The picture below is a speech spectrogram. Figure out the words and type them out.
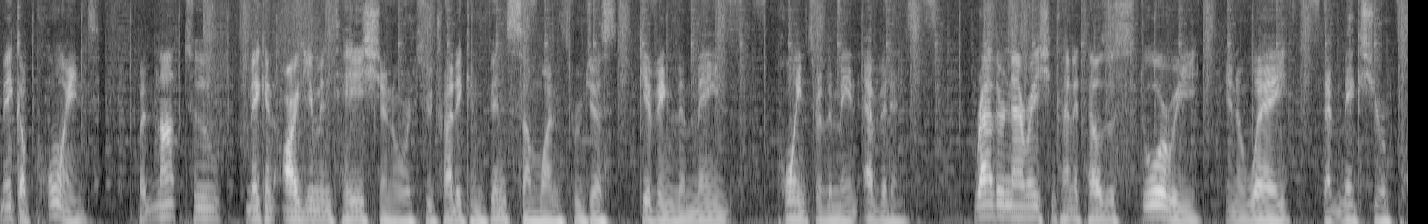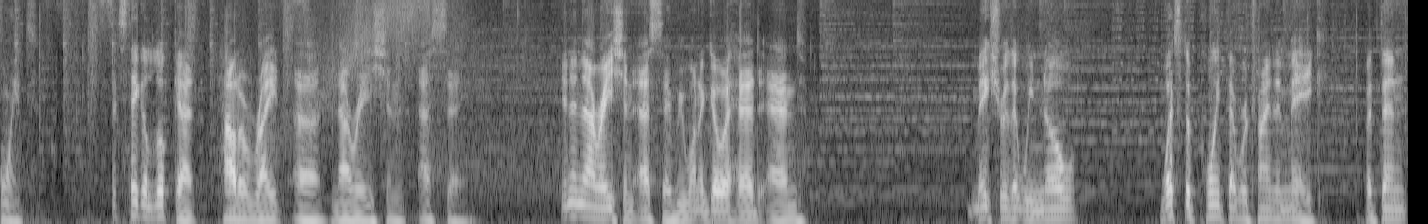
make a point, but not to make an argumentation or to try to convince someone through just giving the main points or the main evidence. Rather, narration kind of tells a story in a way that makes your point. Let's take a look at how to write a narration essay. In a narration essay, we want to go ahead and make sure that we know what's the point that we're trying to make, but then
